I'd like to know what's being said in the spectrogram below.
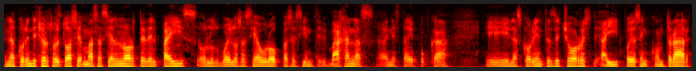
En las corrientes de chorro sobre todo hacia, más hacia el norte del país o los vuelos hacia Europa se siente bajan las en esta época eh, las corrientes de chorro este, ahí puedes encontrar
